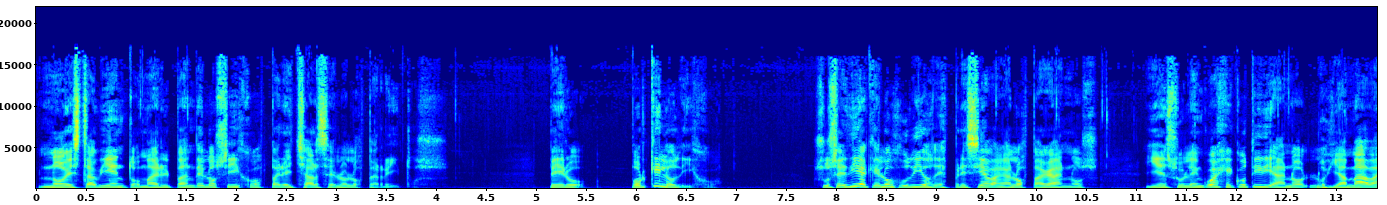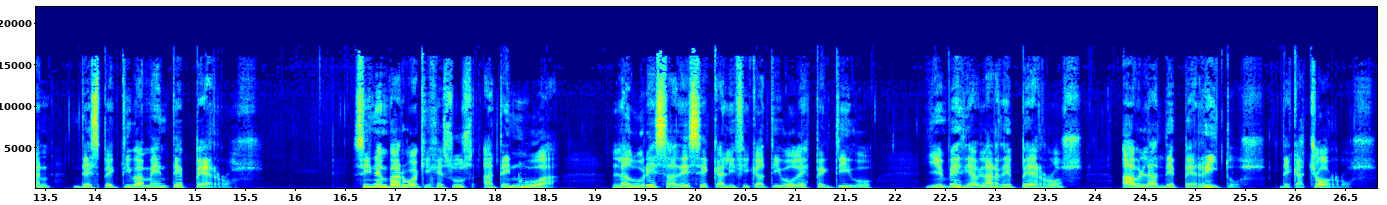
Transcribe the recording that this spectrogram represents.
no está bien tomar el pan de los hijos para echárselo a los perritos. Pero, ¿por qué lo dijo? Sucedía que los judíos despreciaban a los paganos y en su lenguaje cotidiano los llamaban despectivamente perros. Sin embargo, aquí Jesús atenúa la dureza de ese calificativo despectivo y en vez de hablar de perros, habla de perritos, de cachorros.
